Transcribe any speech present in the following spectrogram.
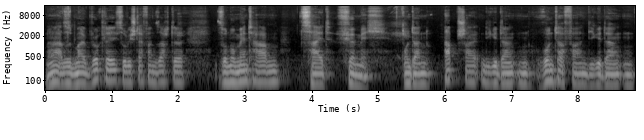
Ne, also mal wirklich, so wie Stefan sagte, so einen Moment haben, Zeit für mich. Und dann abschalten die Gedanken, runterfahren die Gedanken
